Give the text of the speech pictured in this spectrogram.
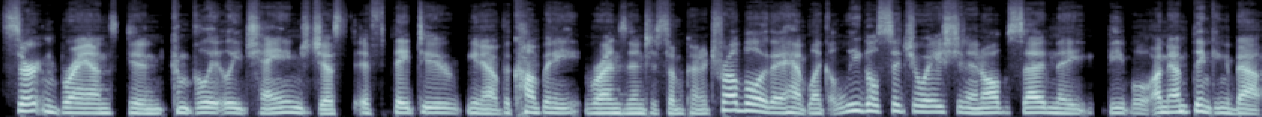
certain brands can completely change just if they do, you know, the company runs into some kind of trouble or they have like a legal situation and all of a sudden they people, I mean, I'm thinking about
